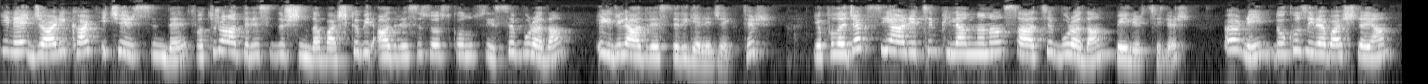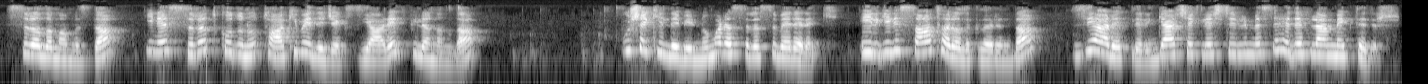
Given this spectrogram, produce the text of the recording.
Yine cari kart içerisinde fatura adresi dışında başka bir adresi söz konusu ise buradan ilgili adresleri gelecektir. Yapılacak ziyaretin planlanan saati buradan belirtilir. Örneğin 9 ile başlayan sıralamamızda yine sırat kodunu takip edecek ziyaret planında bu şekilde bir numara sırası vererek ilgili saat aralıklarında ziyaretlerin gerçekleştirilmesi hedeflenmektedir.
